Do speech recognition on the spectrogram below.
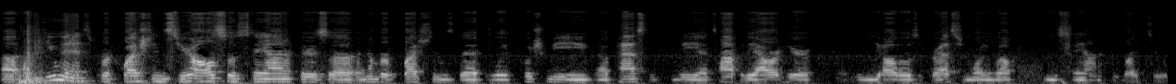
uh, a few minutes for questions here. I'll also stay on if there's a, number of questions that would push me uh, past the, the uh, top of the hour here. We can get all those addressed. You're more than welcome to stay on if you'd like to.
